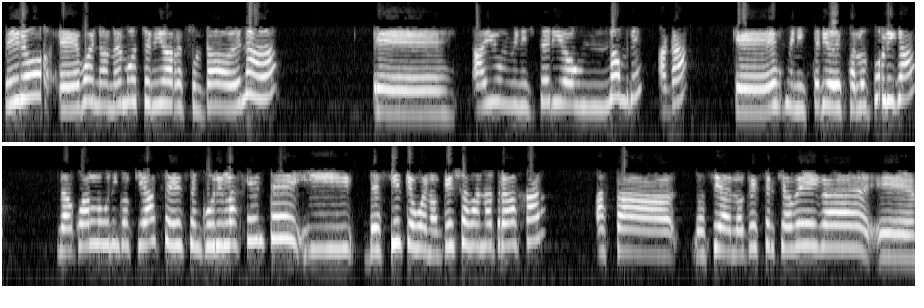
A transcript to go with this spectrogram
Pero eh, bueno, no hemos tenido resultado de nada. Eh, hay un ministerio, un nombre acá, que es Ministerio de Salud Pública, la cual lo único que hace es encubrir la gente y decir que bueno, que ellos van a trabajar hasta, o sea, lo que es Sergio Vega, eh,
